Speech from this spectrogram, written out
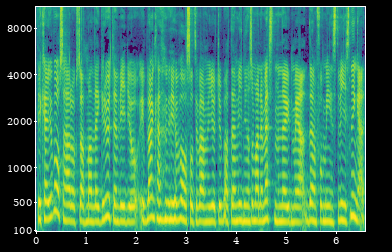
Det kan ju vara så här också att man lägger ut en video, ibland kan det ju vara så tyvärr med YouTube att den videon som man är mest nöjd med, den får minst visningar.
